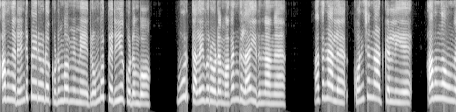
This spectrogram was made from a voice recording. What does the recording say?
அவங்க ரெண்டு பேரோட குடும்பமுமே ரொம்ப பெரிய குடும்பம். ஊர் தலைவரோட மகன்களா இருந்தாங்க. அதனால கொஞ்ச நாட்கள்லயே அவங்க அவங்க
